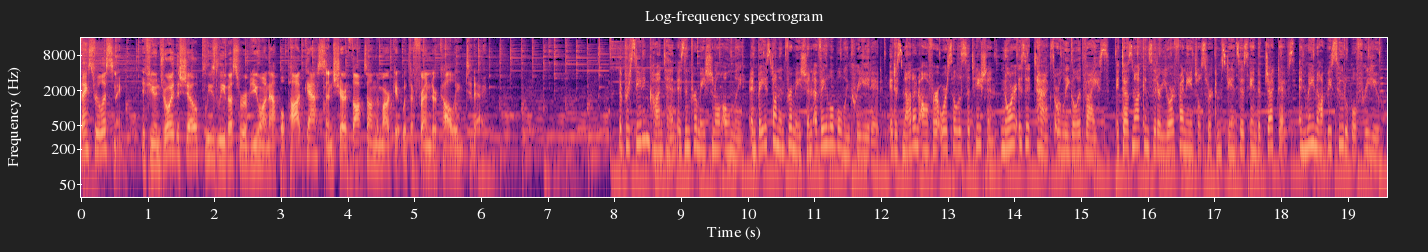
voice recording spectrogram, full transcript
Thanks for listening. If you enjoyed the show, please leave us a review on Apple Podcasts and share thoughts on the market with a friend or colleague today. The preceding content is informational only and based on information available when created. It is not an offer or solicitation, nor is it tax or legal advice. It does not consider your financial circumstances and objectives and may not be suitable for you.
